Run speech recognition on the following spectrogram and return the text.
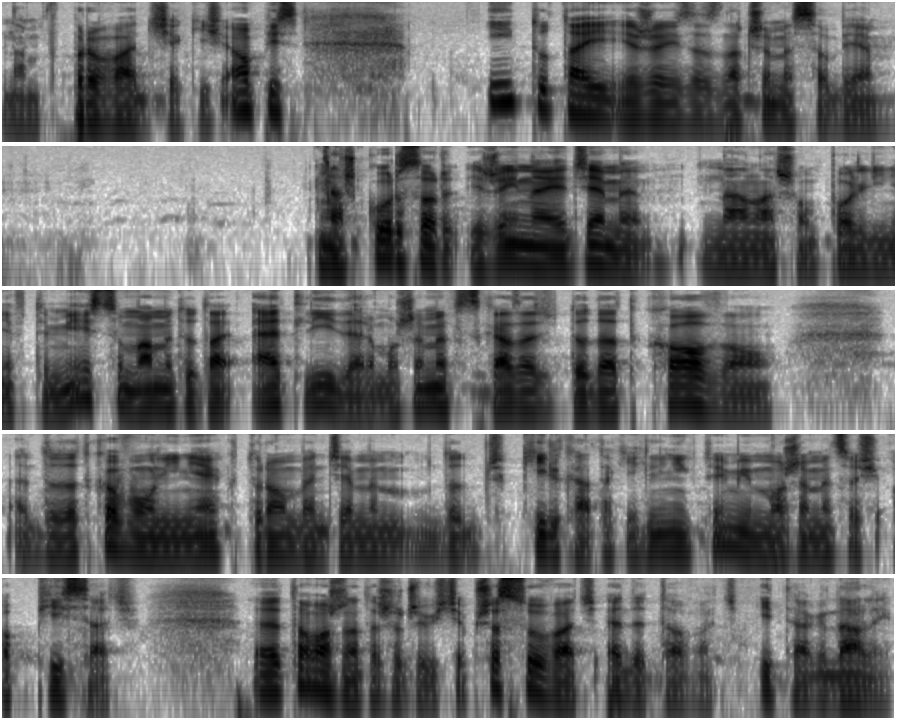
nam wprowadzić jakiś opis. I tutaj, jeżeli zaznaczymy sobie nasz kursor, jeżeli najedziemy na naszą polinię w tym miejscu, mamy tutaj add leader. Możemy wskazać dodatkową dodatkową linię, którą będziemy, czy kilka takich linii, którymi możemy coś opisać. E, to można też oczywiście przesuwać, edytować i tak dalej.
